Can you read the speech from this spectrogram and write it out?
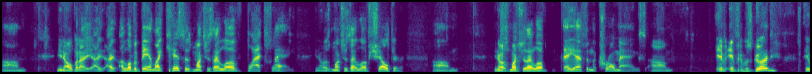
Um, you know, but I, I I love a band like Kiss as much as I love Black Flag. You know, as much as I love Shelter. Um, you know, as much as I love AF and the Cro-Mags. Um, if if it was good, it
